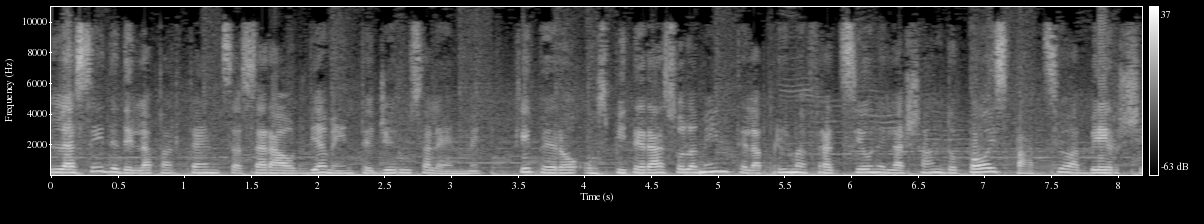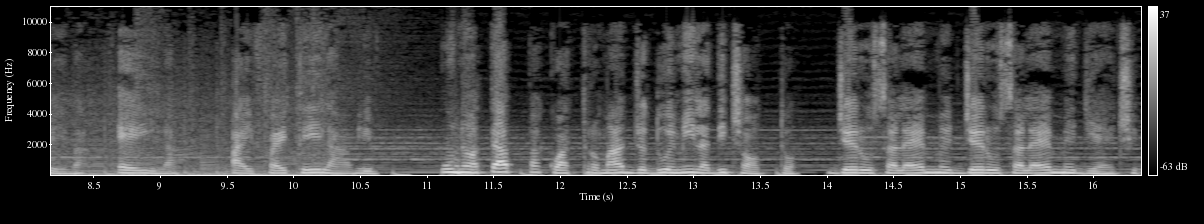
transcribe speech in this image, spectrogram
La sede della partenza sarà ovviamente Gerusalemme, che però ospiterà solamente la prima frazione lasciando poi spazio a Beersheba, Eilat, Haifa e Tel Aviv. 1 a tappa 4 maggio 2018, Gerusalemme Gerusalemme 10.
